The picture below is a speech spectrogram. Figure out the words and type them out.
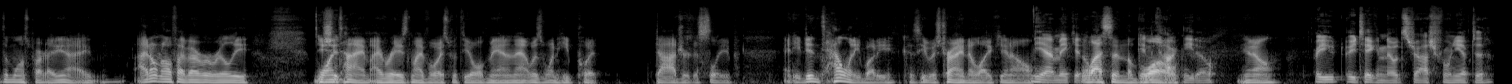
the most part, I yeah, I, I don't know if I've ever really. You one should- time I raised my voice with the old man, and that was when he put Dodger to sleep, and he didn't tell anybody because he was trying to like you know Yeah, make it all lessen the blow. incognito. You know, Are you are you taking notes, Josh, for when you have to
